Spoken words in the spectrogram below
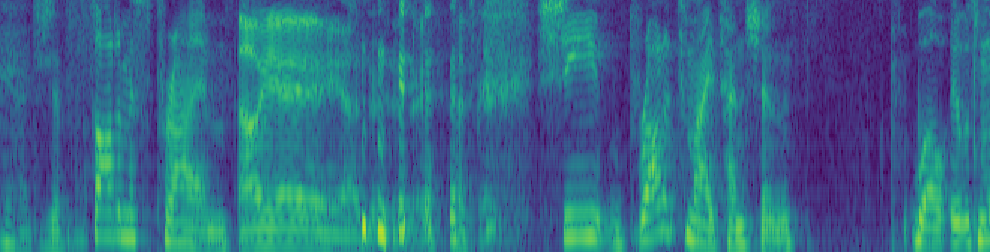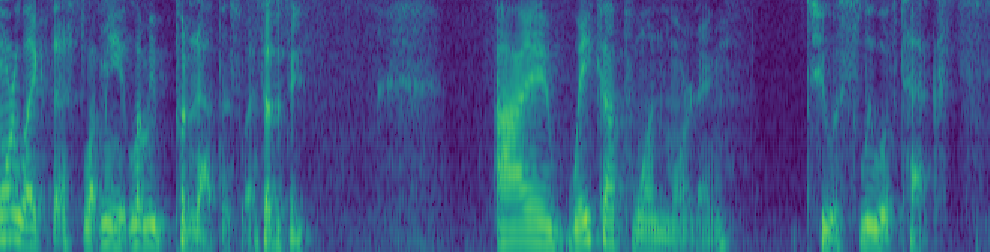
Yeah, did you have Thotimus Prime. Oh yeah, yeah, yeah, yeah. That's right, that's right. That's great. she brought it to my attention. Well, it was more like this. Let me let me put it out this way. Set the scene. I wake up one morning to a slew of texts.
